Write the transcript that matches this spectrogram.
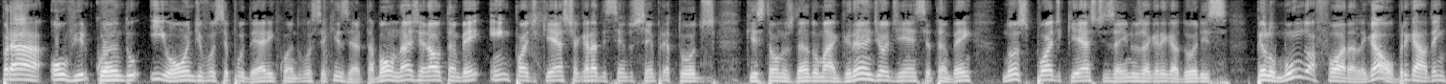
para ouvir quando e onde você puder e quando você quiser, tá bom? Na geral também em podcast, agradecendo sempre a todos que estão nos dando uma grande audiência também nos podcasts aí nos agregadores pelo mundo afora, legal? Obrigado, hein?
